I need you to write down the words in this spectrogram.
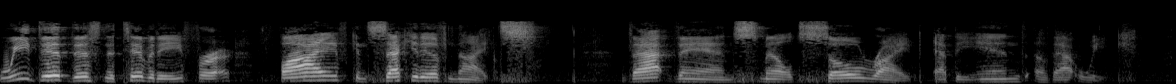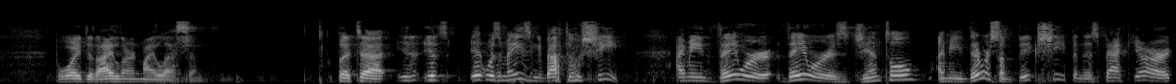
we did this nativity for five consecutive nights, that van smelled so ripe at the end of that week. Boy, did I learn my lesson. But uh, it, it was amazing about those sheep. I mean, they were they were as gentle. I mean, there were some big sheep in this backyard,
